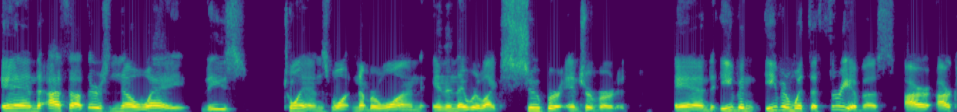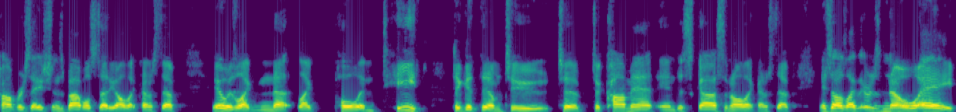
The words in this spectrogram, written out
And I thought, there's no way these twins want number one, and then they were like super introverted and even even with the three of us our our conversations bible study all that kind of stuff it was like nut like pulling teeth to get them to to to comment and discuss and all that kind of stuff. And so i was like there's no way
